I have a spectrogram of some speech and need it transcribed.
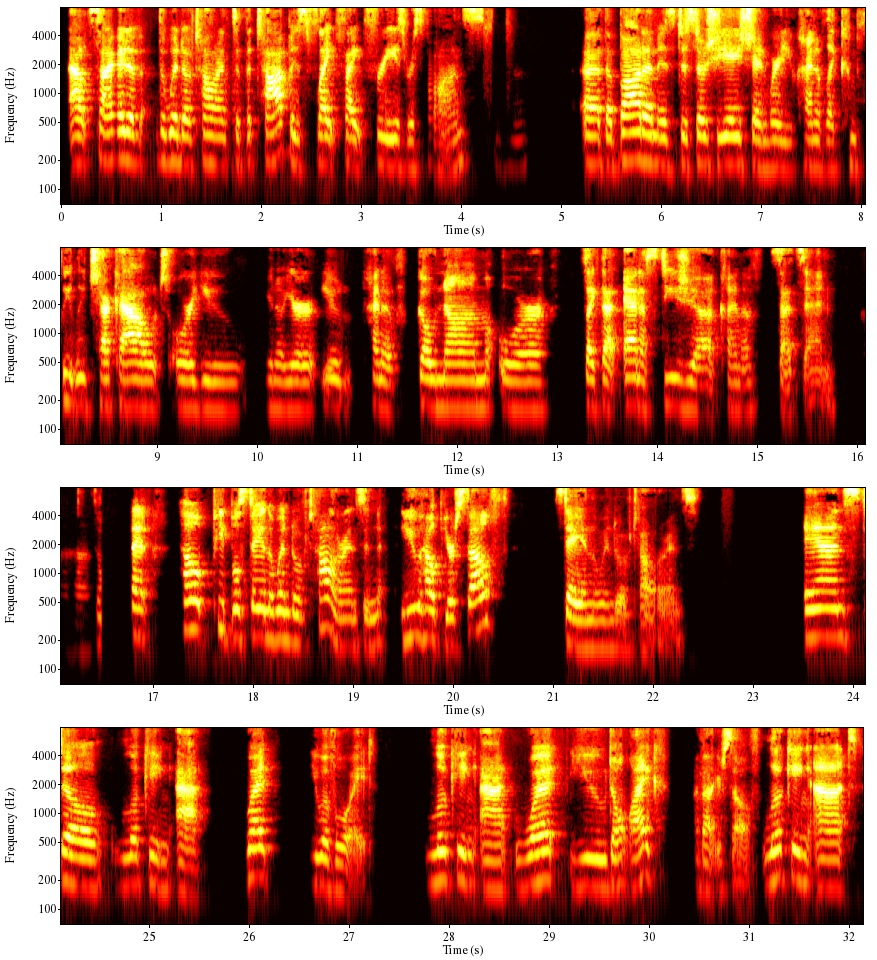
outside of the window of tolerance at the top is flight fight freeze response mm-hmm. at the bottom is dissociation where you kind of like completely check out or you you know you're you kind of go numb or it's like that anesthesia kind of sets in uh-huh. so help people stay in the window of tolerance and you help yourself stay in the window of tolerance and still looking at what you avoid looking at what you don't like about yourself looking at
